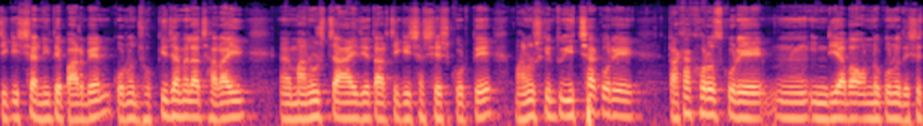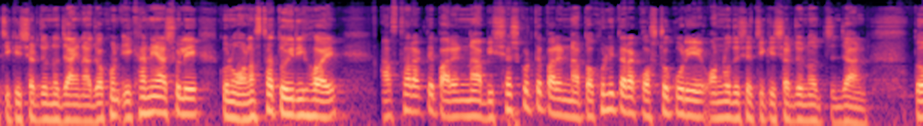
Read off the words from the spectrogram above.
চিকিৎসা নিতে পারবেন। কোনো ঝক্কি ঝামেলা ছাড়াই মানুষ চায় যে তার চিকিৎসা শেষ করতে। মানুষ কিন্তু ইচ্ছা করে টাকা খরচ করে ইন্ডিয়া বা অন্য কোনো দেশে চিকিৎসার জন্য যায় না। যখন এখানে আসলে কোনো অনাস্থা তৈরি হয় আস্থা রাখতে পারেন না, বিশ্বাস করতে পারেন না, তখনই তারা কষ্ট করে অন্য দেশে চিকিৎসার জন্য যান। তো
